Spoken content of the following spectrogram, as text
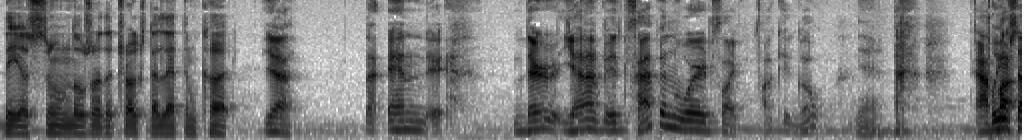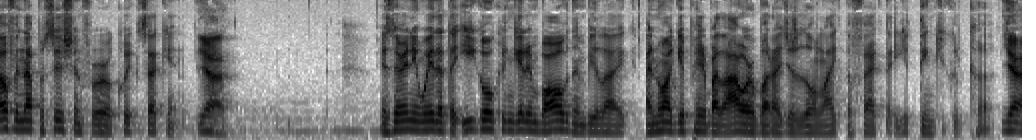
they assume those are the trucks that let them cut. Yeah, and it, there, yeah, it's happened where it's like, fuck it, go. Yeah. Put bu- yourself in that position for a quick second. Yeah, Is there any way that the ego can get involved and be like, I know I get paid by the hour, but I just don't like the fact that you think you could cut? yeah,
